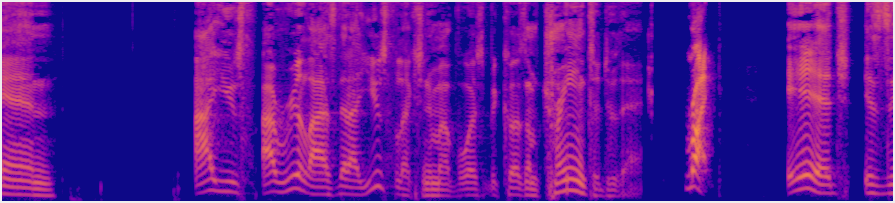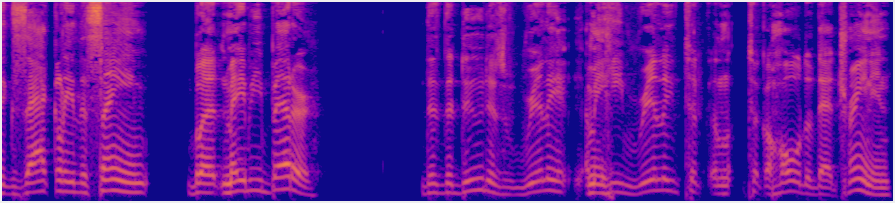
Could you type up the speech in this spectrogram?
And I use I realized that I use flexion in my voice because I'm trained to do that. Right. Edge is exactly the same, but maybe better. The the dude is really. I mean, he really took a, took a hold of that training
